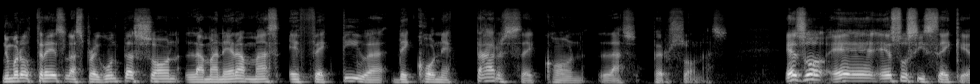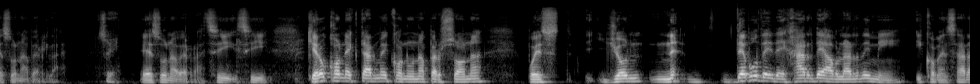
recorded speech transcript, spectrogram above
Número tres, las preguntas son la manera más efectiva de conectarse con las personas. Eso, eh, eso sí sé que es una verdad. Es una verdad. Sí, sí. Quiero conectarme con una persona, pues yo debo de dejar de hablar de mí y comenzar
